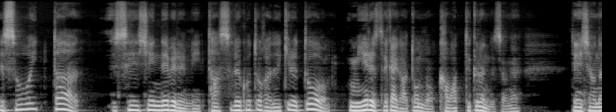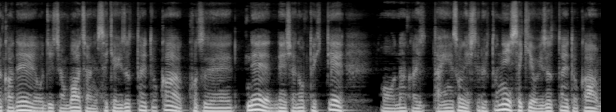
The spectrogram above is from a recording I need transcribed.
で、そういった精神レベルに達することができると、見える世界がどんどん変わってくるんですよね。電車の中でおじいちゃんおばあちゃんに席を譲ったりとか、子連れで電車に乗ってきて、なんか大変そうにしてる人に席を譲ったりとか、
